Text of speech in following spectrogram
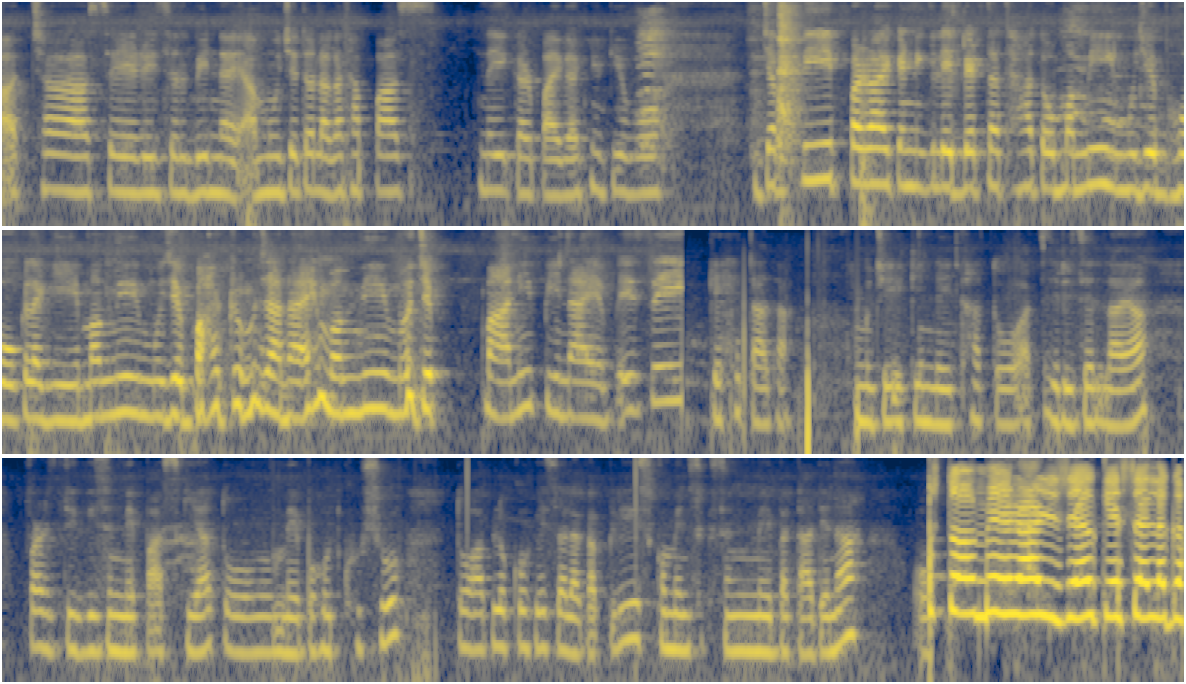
अच्छा से रिज़ल्ट भी नहीं मुझे तो लगा था पास नहीं कर पाएगा क्योंकि वो जब भी पढ़ाई करने के लिए बैठता था तो मम्मी मुझे भूख लगी, मम्मी मुझे बाथरूम जाना है, मम्मी मुझे पानी पीना है, ऐसे ही कहता था मुझे यकीन नहीं था तो अच्छे रिज़ल्ट लाया। फ़र्स्ट डिवीज़न में पास किया तो मैं बहुत खुश हूँ। तो आप लोग को कैसा लगा? प्लीज़ कमेंट सेक्शन में बता देना। दोस्तों, मेरा रिज़ल्ट कैसा लगा?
